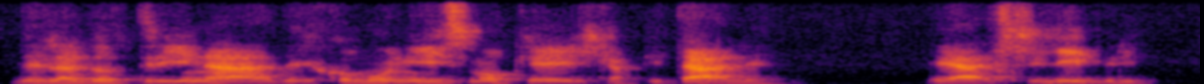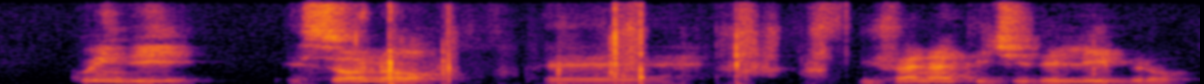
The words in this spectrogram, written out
della dottrina del comunismo che è il capitale e altri libri. Quindi sono eh, i fanatici del libro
